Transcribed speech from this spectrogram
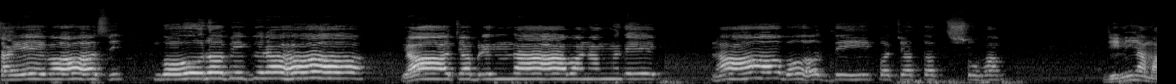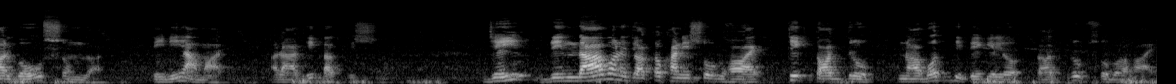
সায়েব শ্রী গৌর বিগ্রহ বৃন্দাবনং দেব নবদ্বীপ চ যিনি আমার গৌর সুন্দর, তিনি আমার রাধিকা কৃষ্ণ। যেই বৃন্দাবনে যতখানি শুভ হয়, ঠিক তদ্রূপ নবদ্বীপে গেল তদ্রূপ শুভ হয়।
